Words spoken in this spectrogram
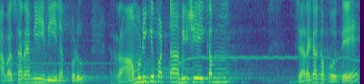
అవసరమే లేనప్పుడు రాముడికి పట్టాభిషేకం జరగకపోతే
